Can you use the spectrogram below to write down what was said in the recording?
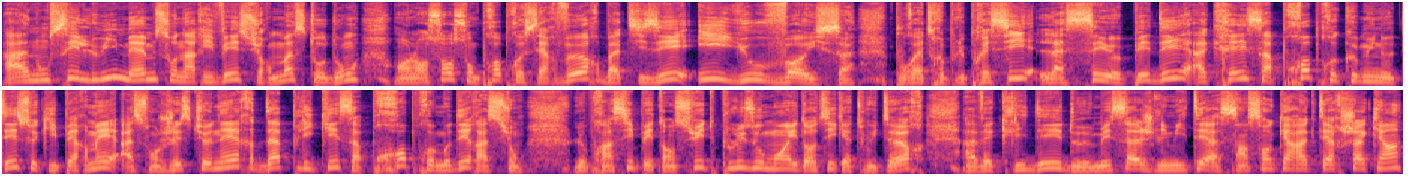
a annoncé lui-même son arrivée sur Mastodon en lançant son propre serveur baptisé EU Voice. Pour être plus précis, la CEPD a créé sa propre communauté, ce qui permet à son gestionnaire d'appliquer sa propre modération. Le principe est ensuite plus ou moins identique à Twitter, avec l'idée de messages limités à 500 caractères chacun,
